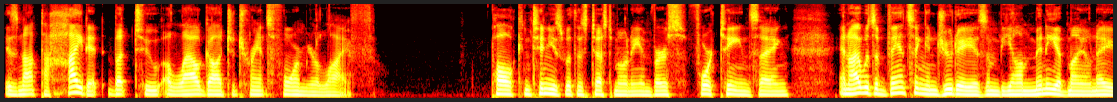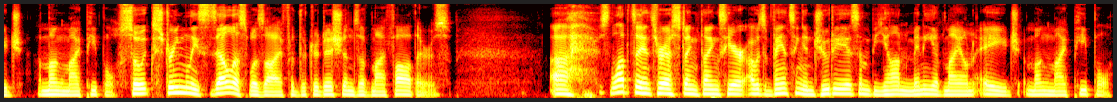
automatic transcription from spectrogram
is not to hide it, but to allow God to transform your life. Paul continues with his testimony in verse 14, saying, And I was advancing in Judaism beyond many of my own age among my people. So extremely zealous was I for the traditions of my fathers. Uh, there's lots of interesting things here. I was advancing in Judaism beyond many of my own age among my people.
